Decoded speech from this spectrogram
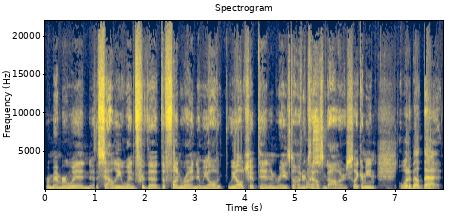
Remember when Sally went for the the fun run and we all we all chipped in and raised hundred thousand dollars? Like, I mean, what about that?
